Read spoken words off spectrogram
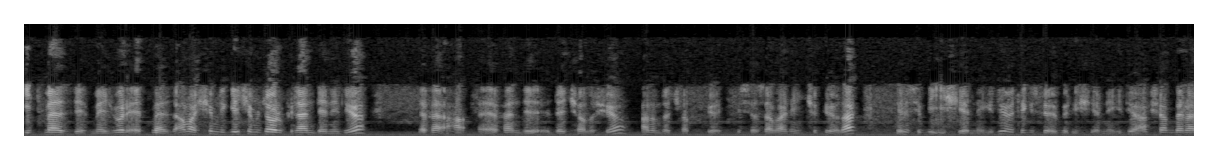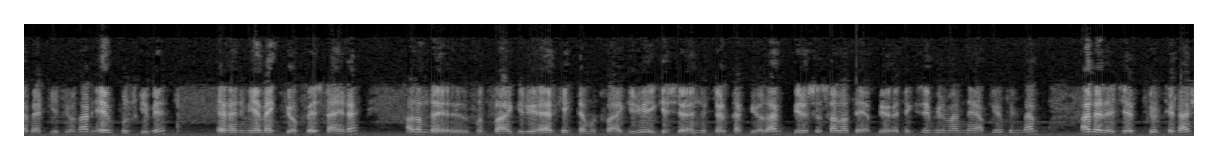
gitmezdi, mecbur etmezdi. Ama şimdi geçim zor filan deniliyor. Efe, efendi de çalışıyor, hanım da çalışıyor. İkisi sabahleyin çıkıyorlar. Birisi bir iş yerine gidiyor, ötekisi öbür iş yerine gidiyor. Akşam beraber geliyorlar, ev buz gibi. Efendim yemek yok vesaire. Hanım da mutfağa giriyor, erkek de mutfağa giriyor. İkisi önlükleri takıyorlar. Birisi salata yapıyor, ötekisi bilmem ne yapıyor, bilmem. Alelece, tül telaş.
